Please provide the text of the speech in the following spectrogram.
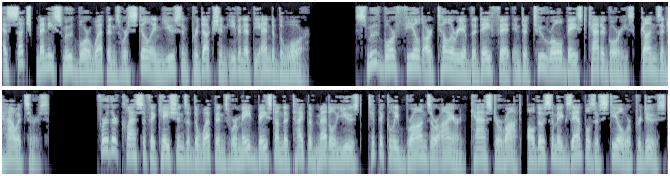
As such, many smoothbore weapons were still in use and production even at the end of the war. Smoothbore field artillery of the day fit into two role-based categories, guns and howitzers. Further classifications of the weapons were made based on the type of metal used, typically bronze or iron cast or wrought, although some examples of steel were produced.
